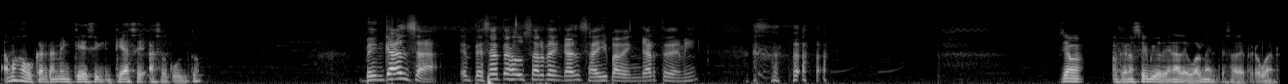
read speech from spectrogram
Vamos a buscar también qué, hace as oculto. Venganza. Empezaste a usar venganza ahí para vengarte de mí. Aunque no sirvió de nada igualmente, ¿sabes? Pero bueno.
